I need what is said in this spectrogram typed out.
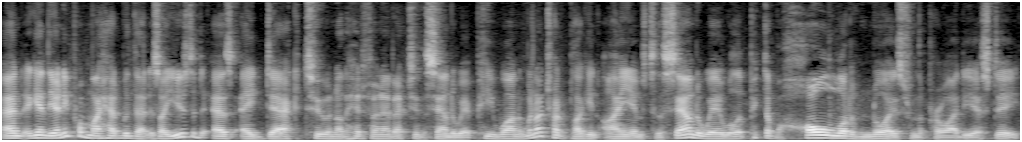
And again, the only problem I had with that is I used it as a DAC to another headphone amp, actually the SoundAware P1. And when I tried to plug in IEMs to the SoundAware, well, it picked up a whole lot of noise from the Pro iDSD.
